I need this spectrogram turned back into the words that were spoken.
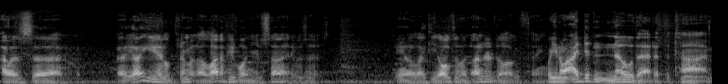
I was, uh, I think you had a lot of people on your side. It was a, you know, like the ultimate underdog thing. Well, you know, I didn't know that at the time.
